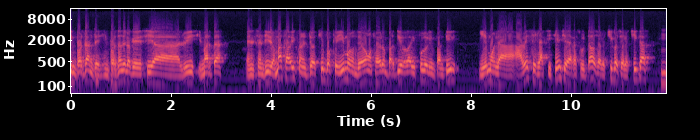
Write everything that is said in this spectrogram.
Importante, importante lo que decía Luis y Marta, en el sentido, más hoy con los tiempos que vivimos, donde vamos a ver un partido de fútbol infantil y vemos la, a veces la exigencia de resultados a los chicos y a las chicas Mm.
